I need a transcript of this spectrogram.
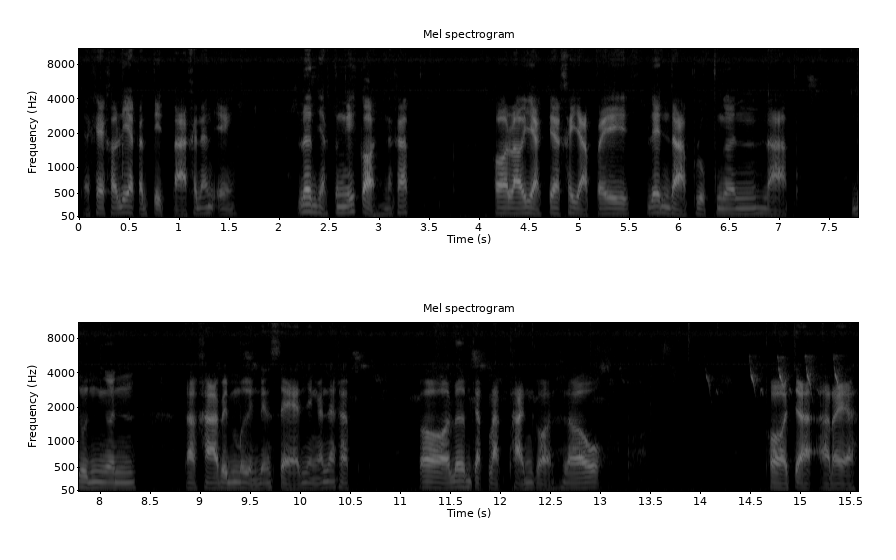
แต่แค่เขาเรียกกันติดปากแค่นั้นเอง เริ่มจากตรงนี้ก่อนนะครับ พอเราอยากจะขยับไปเล่นดาบปลุกเงินดาบดุลเงิน ราคาเป็นหมื่นเป็นแสนอย่างนั้นนะครับ ก็เริ่มจากหลักพันก่อนแล้ว พอจะอะไรอะ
